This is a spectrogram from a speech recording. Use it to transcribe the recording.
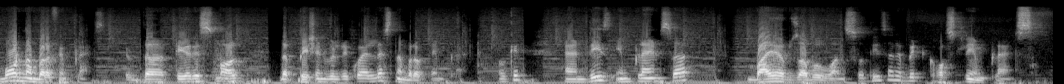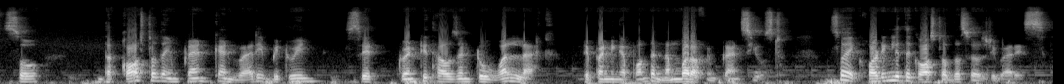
more number of implants. If the tear is small the patient will require less number of the implant okay? And these implants are bioabsorbable ones. So these are a bit costly implants. So the cost of the implant can vary between say 20000 to 1 lakh depending upon the number of implants used. So accordingly the cost of the surgery varies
